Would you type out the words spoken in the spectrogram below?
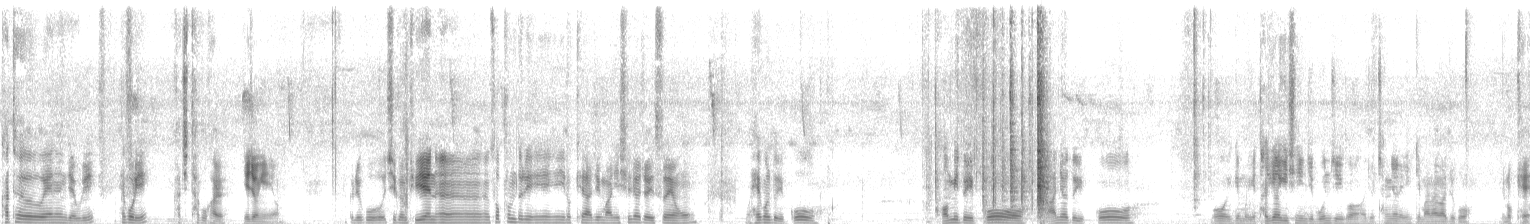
카트에는 이제 우리 해골이 같이 타고 갈 예정이에요. 그리고 지금 뒤에는 소품들이 이렇게 아직 많이 실려져 있어요. 뭐 해골도 있고, 거미도 있고, 마녀도 있고, 뭐 이게 뭐 이게 달걀 귀신인지 뭔지 이거 아주 작년에 인기 많아가지고 이렇게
